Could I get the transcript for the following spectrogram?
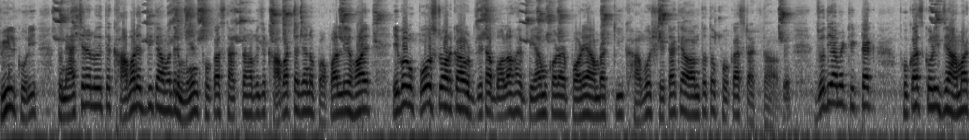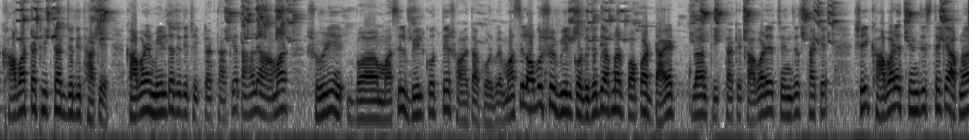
বিল্ড করি, তো ন্যাচারাল ওয়েতে খাবারের দিকে আমাদের মেন ফোকাস থাকতে হবে যে খাবারটা যেন প্রপারলি হয় এবং পোস্ট ওয়ার্কআউট যেটা বলা হয় ব্যায়াম করার পরে আমরা কি খাব সেটাকে অন্তত ফোকাস রাখতে হবে। যদি আমি ঠিকঠাক ফোকাস করি যে আমার খাবারটা ঠিকঠাক যদি থাকে, খাবারের মিলটা যদি ঠিকঠাক থাকে, তাহলে আমার শরীরে মাসিল বিল্ড করতে সহায়তা করবে। মাসিল অবশ্যই বিল্ড করবে। যদি আপনার প্রপার ডায়েট প্ল্যান ঠিক থাকে, খাবারের চেঞ্জেস থাকে, সেই খাবারের চেঞ্জেস থেকে আপনার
